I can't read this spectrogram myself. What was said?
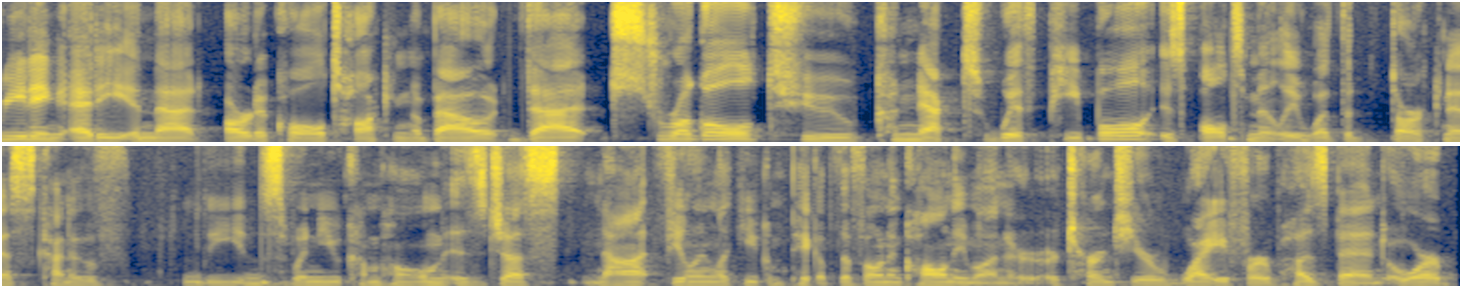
reading Eddie in that article talking about that struggle to connect with people is ultimately what the darkness kind of leads when you come home is just not feeling like you can pick up the phone and call anyone or, or turn to your wife or husband or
